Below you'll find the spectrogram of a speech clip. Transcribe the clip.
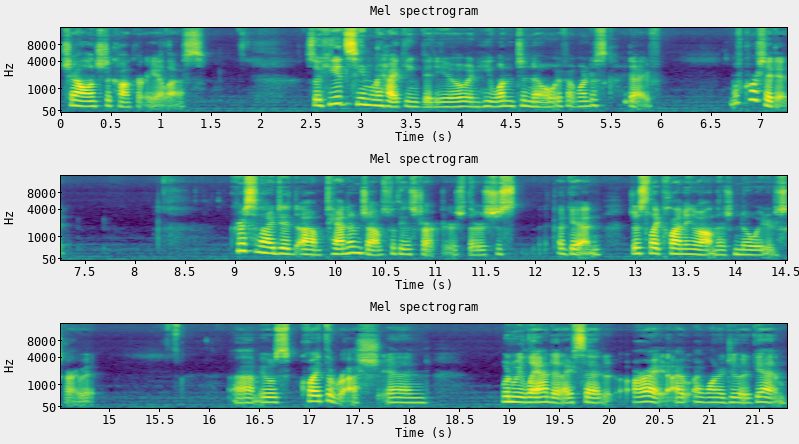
Challenge to Conquer ALS. So he had seen my hiking video and he wanted to know if I wanted to skydive. Of course I did. Chris and I did um, tandem jumps with the instructors. There's just, again, just like climbing a mountain, there's no way to describe it. Um, it was quite the rush, and when we landed, I said, All right, I, I want to do it again.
